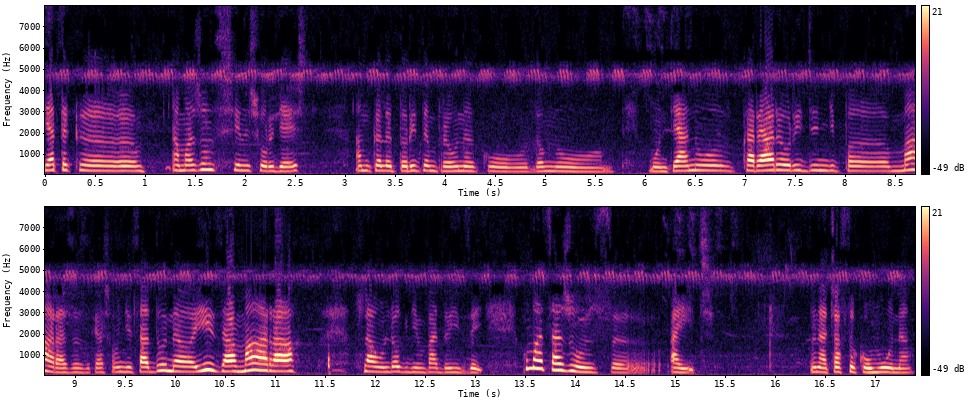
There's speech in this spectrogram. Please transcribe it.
Iată că am ajuns și în Șurdești. Am călătorit împreună cu domnul Munteanu, care are origini de pe Mara, să zic așa, unde se adună Iza, Mara, la un loc din Vadul Izei. Cum ați ajuns uh, aici, în această comună?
